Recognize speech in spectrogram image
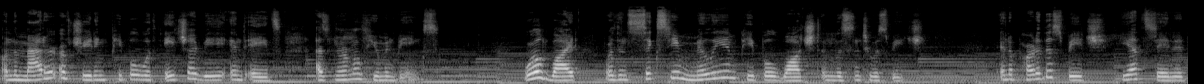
on the matter of treating people with HIV and AIDS as normal human beings. Worldwide, more than 60 million people watched and listened to his speech. In a part of the speech, he had stated,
